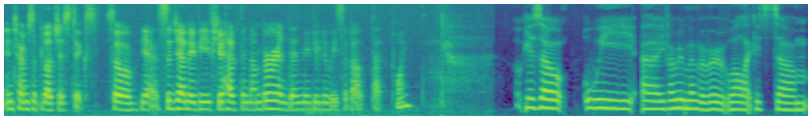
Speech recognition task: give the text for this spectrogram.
in terms of logistics. So yeah, so yeah, maybe if you have the number, and then maybe Louise about that point. Okay, so we, uh, if I remember very well, like it's um,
